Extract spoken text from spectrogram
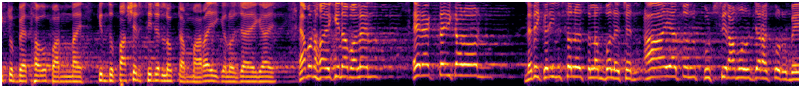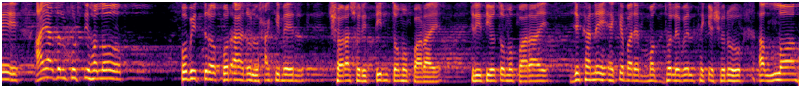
একটু ব্যথাও পান নাই, কিন্তু পাশের সিটের লোকটা মারাই গেল জায়গায়। এমন হয় কিনা বলেন, এর একটাই কারণ নবী করিম সাল্লাম বলেছেন, আয়াতুল কুরসির আমল যারা করবে, আয়াতুল কুরসি হলো পবিত্র কোরআনুল হাকিমের সরাসরি তিনতম পাড়ায়, তৃতীয়তম পাড়ায় যেখানে একেবারে মধ্য লেভেল থেকে শুরু, আল্লাহ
